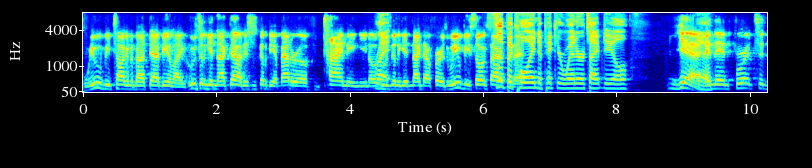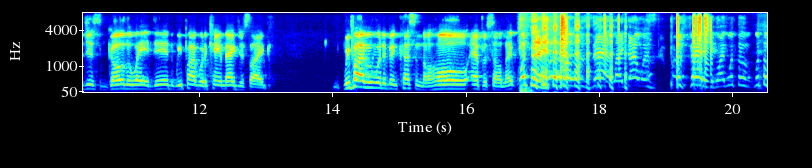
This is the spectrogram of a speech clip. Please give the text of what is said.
we would be talking about that being like, who's gonna get knocked out? It's just gonna be a matter of timing, you know, Right. who's gonna get knocked out first. We would be so excited. Flip a coin to pick your winner type deal. Yeah, Yeah. and then for it to just go the way it did, we probably would have came back just like we probably would have been cussing the whole episode. Like, what the hell was that? Like that was pathetic. Like what the what the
